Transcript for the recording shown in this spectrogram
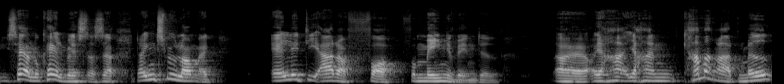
især lokal wrestlers, så der er ingen tvivl om, at alle de er der for, for main eventet. Uh, og jeg har, jeg har en kammerat med,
